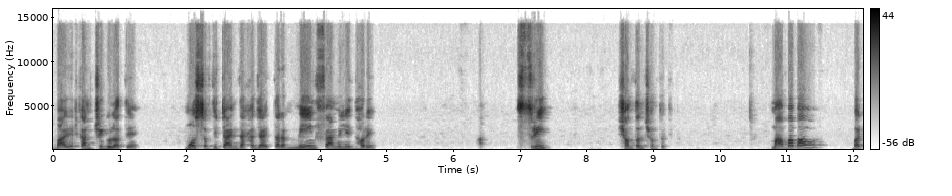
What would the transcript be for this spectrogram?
বাইরের কান্ট্রিগুলোতে মোস্ট অফ দি টাইম দেখা যায়, তারা মেইন ফ্যামিলি ধরে, স্ত্রী সন্তান সন্ততি মা বাবাও বাট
